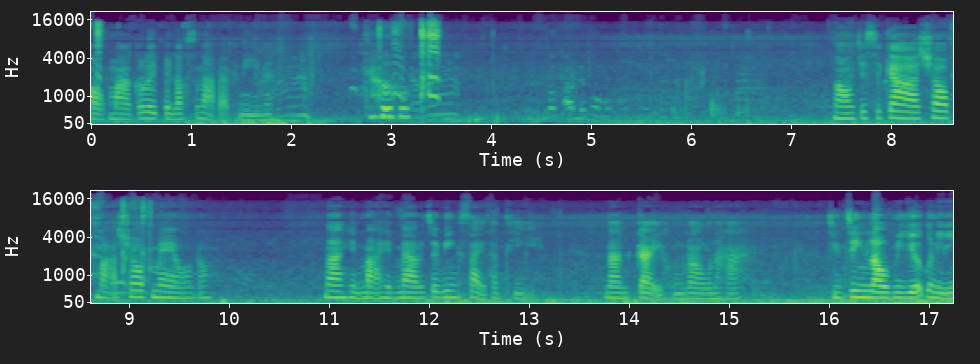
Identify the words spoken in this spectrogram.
ออกมาก็เลยเป็นลักษณะแบบนี้นะ น้องเจสสิก้าชอบหมาชอบแมวเนาะนางเห็นหมาเห็นแมวจะวิ่งใส่ทันที นานไก่ของเรานะคะ จริงๆเรามีเยอะกว่านี้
